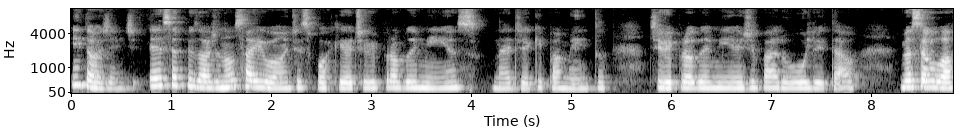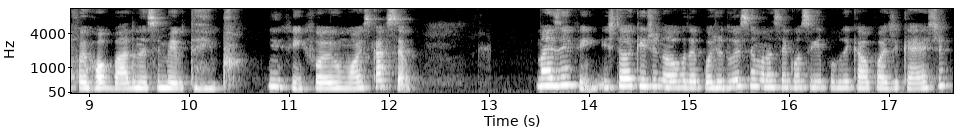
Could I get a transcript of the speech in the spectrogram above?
Então, gente, esse episódio não saiu antes porque eu tive probleminhas, né, de equipamento, tive probleminhas de barulho e tal. Meu celular foi roubado nesse meio tempo. Enfim, foi um maior escarcel. Mas enfim, estou aqui de novo depois de duas semanas sem conseguir publicar o podcast.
